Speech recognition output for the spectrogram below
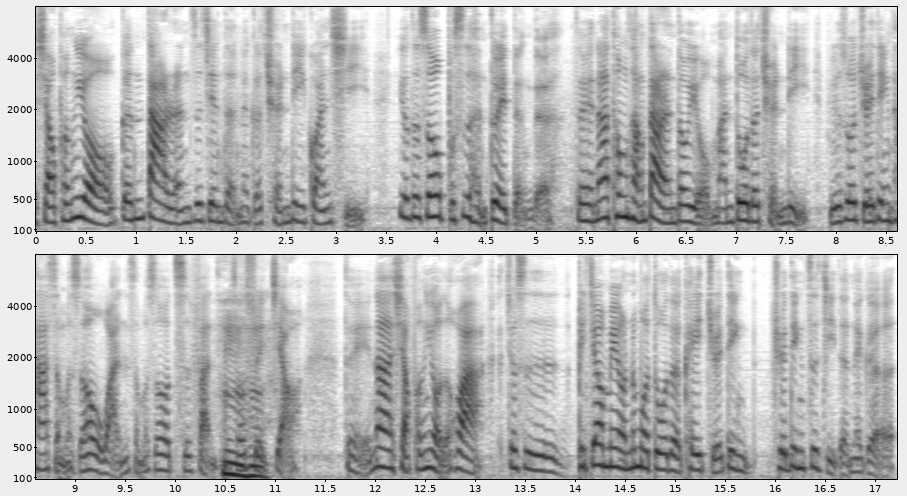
小朋友跟大人之间的那个权利关系，有的时候不是很对等的。对，那通常大人都有蛮多的权利，比如说决定他什么时候玩、什么时候吃饭、什么时候睡觉。对，那小朋友的话，就是比较没有那么多的可以决定决定自己的那个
